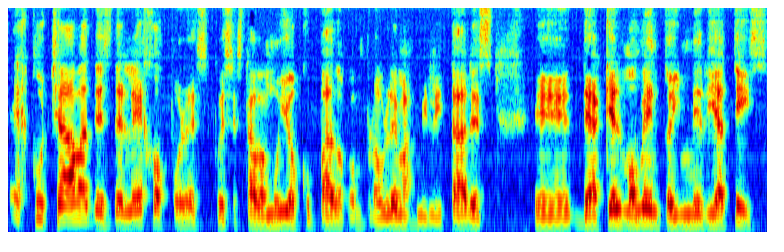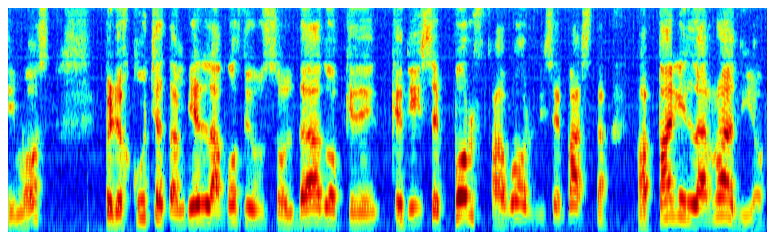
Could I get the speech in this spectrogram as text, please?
escuchaba desde lejos, pues, pues estaba muy ocupado con problemas militares eh, de aquel momento inmediatísimos, pero escucha también la voz de un soldado que, que dice, por favor, dice, basta, apaguen la radio,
